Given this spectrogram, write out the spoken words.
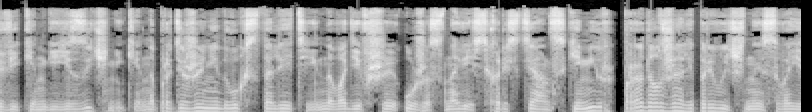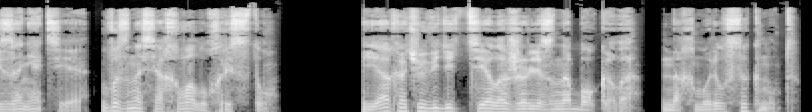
Викинги-язычники, на протяжении двух столетий наводившие ужас на весь христианский мир, продолжали привычные свои занятия, вознося хвалу Христу. «Я хочу видеть тело Железнобокова», — нахмурился Кнут.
